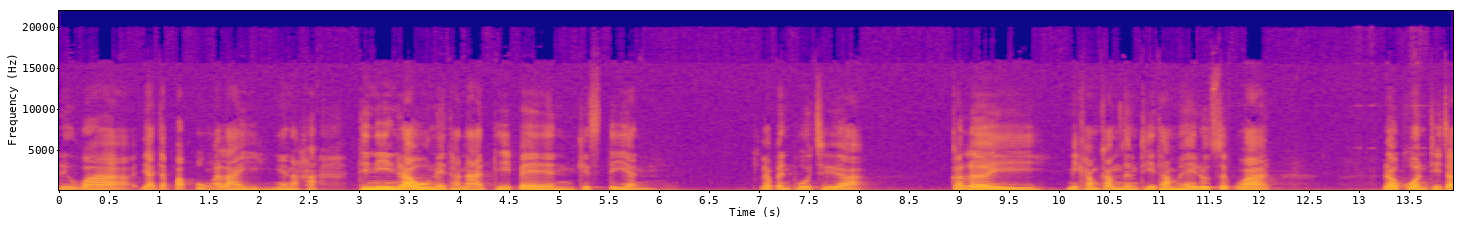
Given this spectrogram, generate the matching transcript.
หรือว่าอยากจะปรับปรุงอะไรอย่างเงี้ยนะคะ ทีนี้เราในฐานะที่เป็นคริสเตียน เราเป็นผู้เชื่อ ก็เลยมีคำคำหนึ่งที่ทำให้รู้สึกว่า เราควรที่จะ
